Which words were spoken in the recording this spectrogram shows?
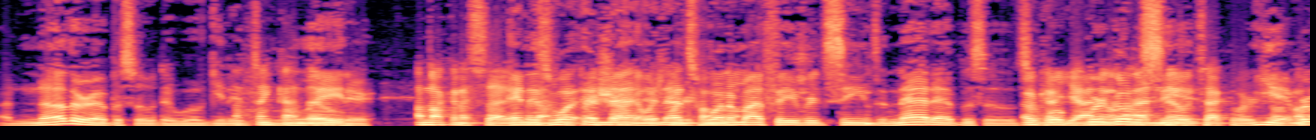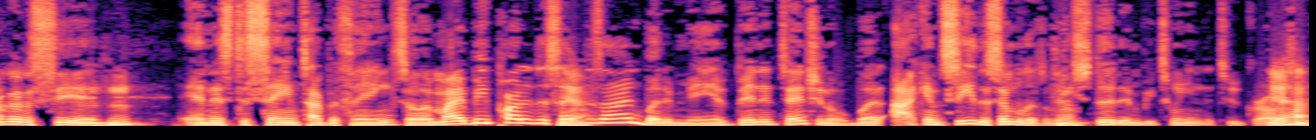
another episode that we'll get I into I know later. I'm not going to say, it. And it's one, and, sure that, and that's one of about. my favorite scenes in that episode. So Okay, we're, yeah, I we're going to see know it. exactly you're Yeah, talking we're going to see it, Mhm. And it's the same type of thing. So it might be part of the same Yeah. design, but it may have been intentional. But I can see the symbolism. Yeah. He stood in between the two crosses. Yeah,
